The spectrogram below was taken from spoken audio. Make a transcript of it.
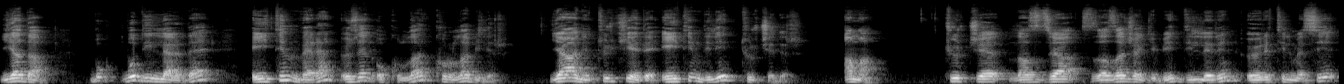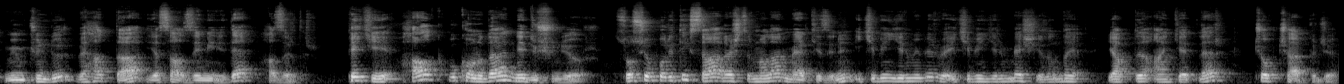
Ya da bu, bu dillerde eğitim veren özel okullar kurulabilir. Yani Türkiye'de eğitim dili Türkçedir. Ama Kürtçe, Lazca, Zazaca gibi dillerin öğretilmesi mümkündür ve hatta yasal zemini de hazırdır. Peki halk bu konuda ne düşünüyor? Sosyopolitik Sağ Araştırmalar Merkezi'nin 2021 ve 2025 yılında yaptığı anketler çok çarpıcı.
